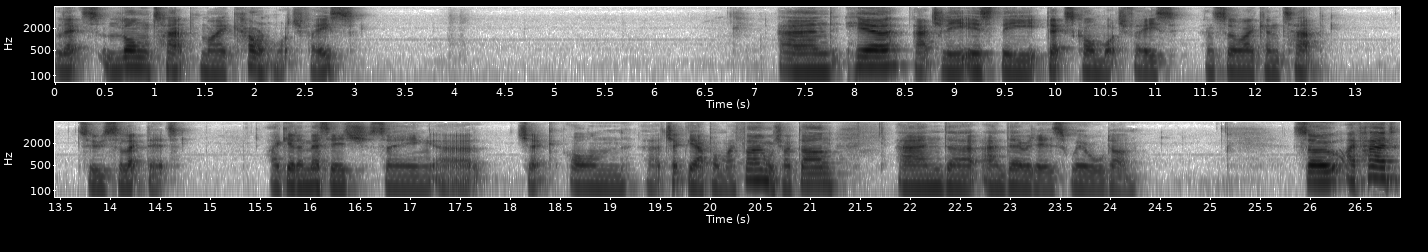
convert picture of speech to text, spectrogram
let's long tap my current watch face. And here actually is the Dexcom watch face. And so I can tap to select it. I get a message saying uh, check on uh, check the app on my phone, which I've done, and uh, and there it is. We're all done. So I've had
